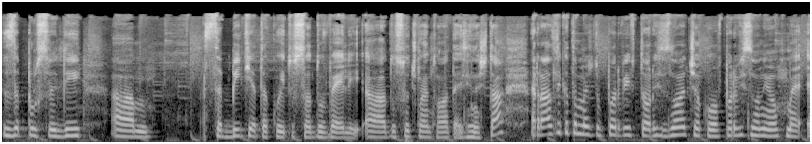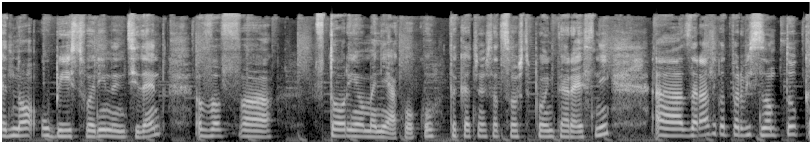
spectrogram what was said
за да проследи събитията, които са довели а, до случването на тези неща. Разликата между първи и втори сезон е, че ако в първи сезон имахме едно убийство, един инцидент, в а, втори имаме няколко, така че нещата са още по-интересни. А, за разлика от първи сезон, тук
